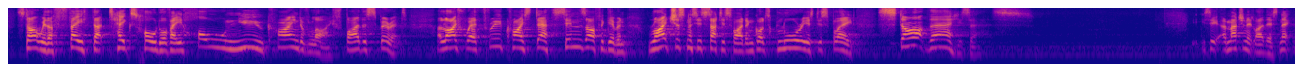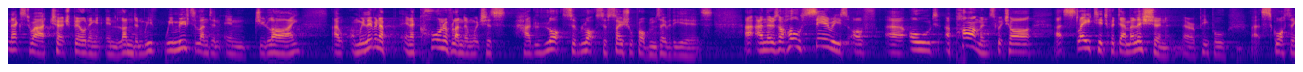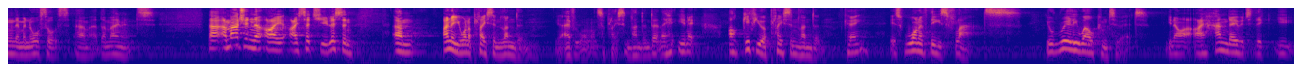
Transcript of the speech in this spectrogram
Start with a faith that takes hold of a whole new kind of life by the Spirit. A life where through Christ's death sins are forgiven, righteousness is satisfied, and God's glory is displayed. Start there, he says. You see, imagine it like this. Ne- next to our church building in London, we we moved to London in July, uh, and we live in a, in a corner of London which has had lots of lots of social problems over the years. Uh, and there's a whole series of uh, old apartments which are uh, slated for demolition. There are people uh, squatting them and all sorts um, at the moment. Now, imagine that I, I said to you, listen, um, I know you want a place in London. You know, everyone wants a place in London, don't they? You know, I'll give you a place in London, okay? It's one of these flats you're really welcome to it. You know, I, hand over to the, you,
